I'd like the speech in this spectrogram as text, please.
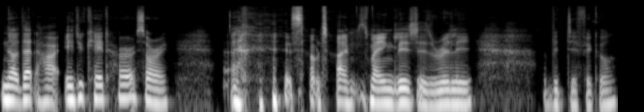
no, that are educate her. Sorry, sometimes my English is really a bit difficult.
